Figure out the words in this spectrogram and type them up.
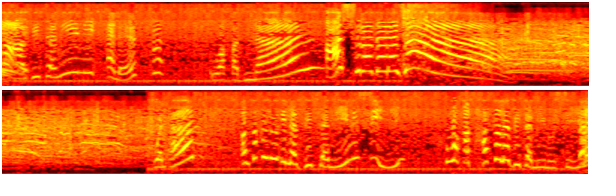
مع فيتامين ألف وقد نال عشر درجات. والآن أنتقل إلى فيتامين سي. وقد حصل فيتامين سي. على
